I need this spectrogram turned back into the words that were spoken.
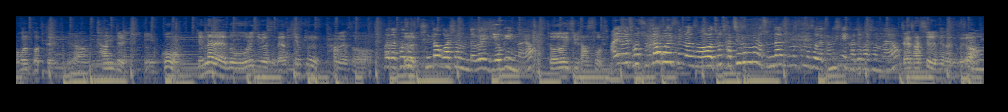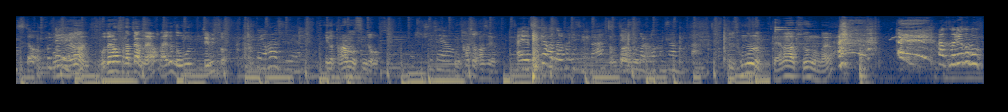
먹을 것들이랑 잔들이 있고 옛날에도 우리 집에서 내가 캠핑 하면서 맞아. 그래서 그- 준다고 하셨는데 왜 여기 있나요? 저희 집이 다 쓰고 있습니다. 아니 왜 저 준다고 했으면서 저 자취 선물로 준다 했으면서 왜 당신이 가져가셨나요? 제가 자취를 해가지고요. 음, 진짜. 보시면 모델하우스 같지 않나요? 나 이거 너무 재밌어. 이거 하나 주세요. 이거 다 하나도 쓴적 없어. 저 주세요. 가져가세요. 자 이거 챙겨가도록 하겠습니다. 감사합니다. 선물로 감사합니다. 선물로 내가 주는 건가요? 아 그리고 뭐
